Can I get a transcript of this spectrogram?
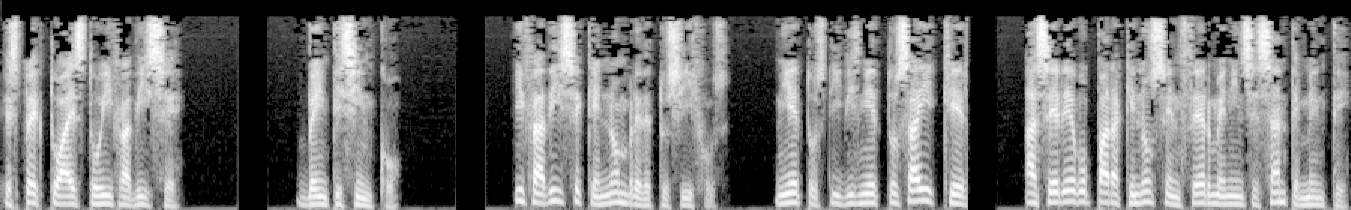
Respecto a esto IFA dice 25. IFA dice que en nombre de tus hijos, nietos y bisnietos hay que hacer Evo para que no se enfermen incesantemente.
